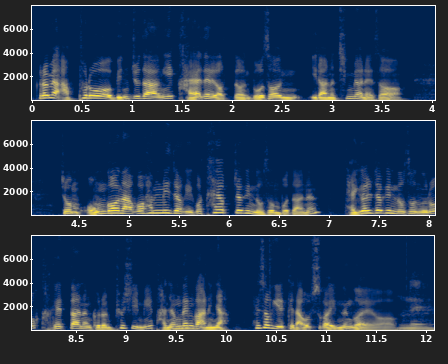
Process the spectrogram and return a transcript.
그러면 앞으로 민주당이 가야 될 어떤 노선이라는 측면에서 좀 온건하고 합리적이고 타협적인 노선보다는 대결적인 노선으로 가겠다는 그런 표심이 반영된 거 아니냐 해석이 이렇게 나올 수가 있는 거예요. 네.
